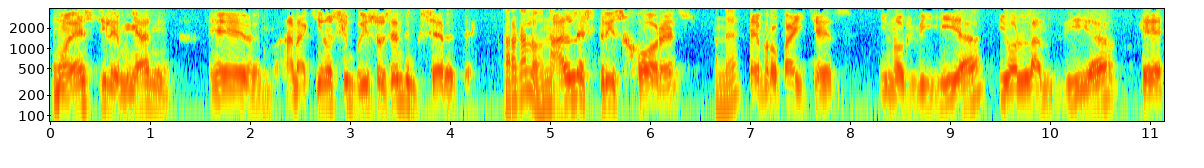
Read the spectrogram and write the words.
Μου έστειλε μια ε, ανακοίνωση που ίσως δεν την ξέρετε. Παρακαλώ, ναι. Άλλες τρεις χώρες Ναι. ευρωπαϊκές, η Νορβηγία, η Ολλανδία και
